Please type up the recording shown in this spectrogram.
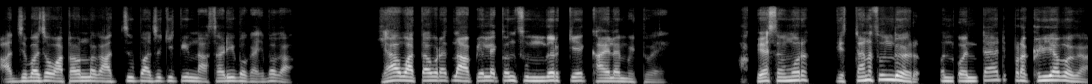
आजूबाजू वातावरण बघा आजूबाजूची ती नासाडी बघा हे बघा. ह्या वातावरणातला आपल्याला एकदम सुंदर केक खायला मिळतोय. आपल्यासमोर दिसताना सुंदर पण कोणत्या प्रक्रिया बघा.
